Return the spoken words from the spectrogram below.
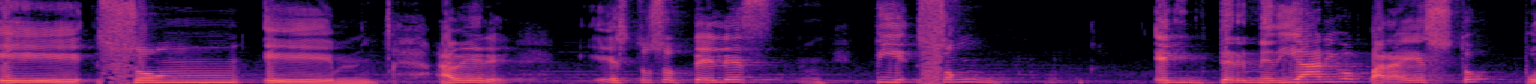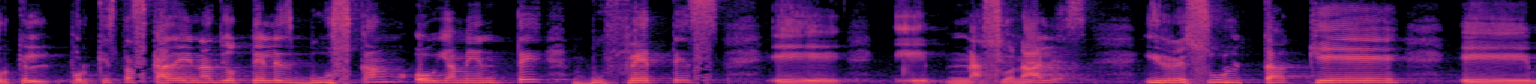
eh, son, eh, a ver, estos hoteles son el intermediario para esto, porque, porque estas cadenas de hoteles buscan, obviamente, bufetes eh, eh, nacionales y resulta que eh,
